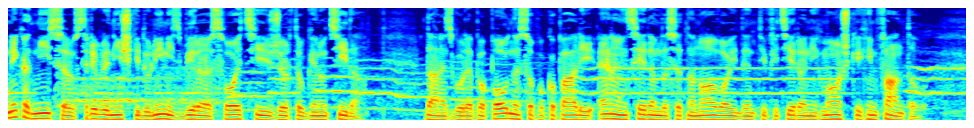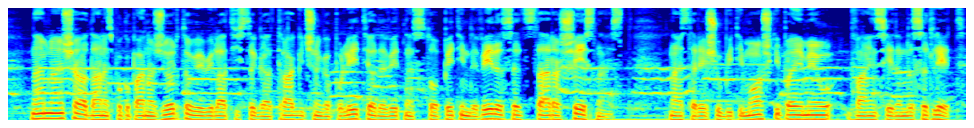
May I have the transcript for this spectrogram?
nekaj dni se v Srebreniški dolini zbirajo svojci žrtev genocida. Danes gore popovdne so pokopali 71 na novo identificiranih moških in fantov. Najmlajša danes pokopana žrtev je bila tistega tragičnega poletja 1995 stara 16, najstarejši ubiti moški pa je imel 72 let.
